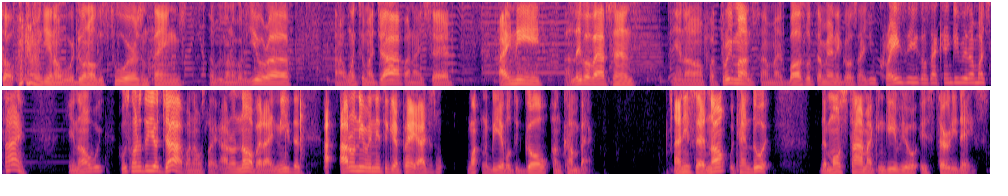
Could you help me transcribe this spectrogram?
So, you know, we were doing all these tours and things, and we are gonna go to Europe. And I went to my job and I said, I need a leave of absence, you know, for three months. And my boss looked at me and he goes, Are you crazy? He goes, I can't give you that much time. You know, we, who's gonna do your job? And I was like, I don't know, but I need that. I, I don't even need to get paid. I just want to be able to go and come back. And he said, No, we can't do it. The most time I can give you is 30 days.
